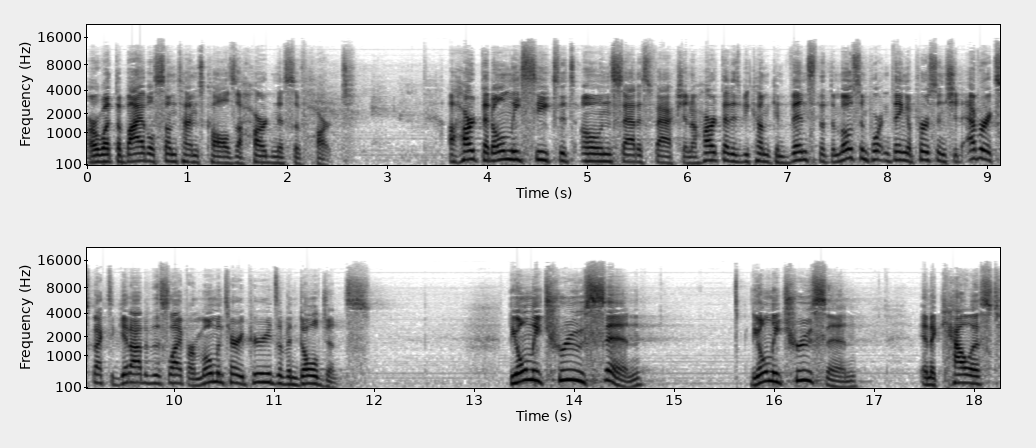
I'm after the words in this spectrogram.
or what the Bible sometimes calls a hardness of heart. A heart that only seeks its own satisfaction. A heart that has become convinced that the most important thing a person should ever expect to get out of this life are momentary periods of indulgence. The only true sin the only true sin in a calloused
